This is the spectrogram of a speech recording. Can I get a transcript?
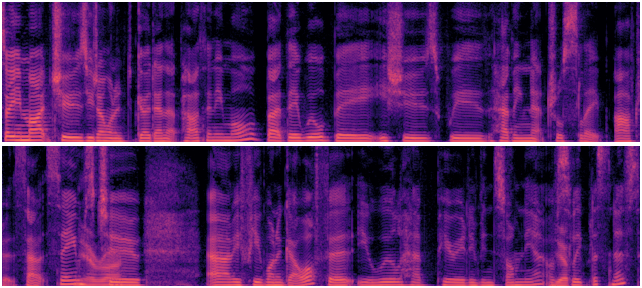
So you might choose you don't want to go down that path anymore, but there will be issues with having natural sleep after it. So it seems Yeah, right. to, um, if you want to go off it, you will have period of insomnia, or Yep. sleeplessness,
